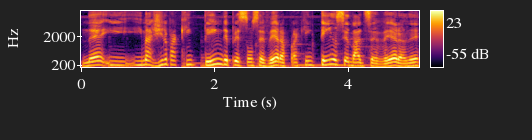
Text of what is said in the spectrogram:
né? E imagina para quem tem depressão severa, para quem tem ansiedade severa, né?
